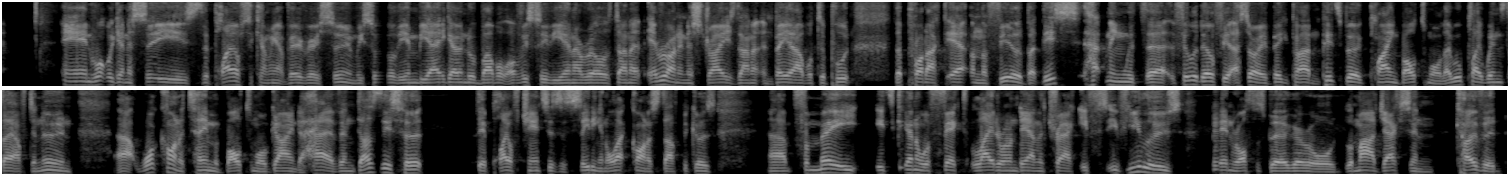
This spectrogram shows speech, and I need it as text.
And what we're going to see is the playoffs are coming up very, very soon. We saw the NBA go into a bubble. Obviously, the NRL has done it. Everyone in Australia has done it and be able to put the product out on the field. But this happening with uh, Philadelphia, uh, sorry, beg your pardon, Pittsburgh playing Baltimore. They will play Wednesday afternoon. Uh, what kind of team are Baltimore going to have? And does this hurt their playoff chances, the seeding and all that kind of stuff. Because uh, for me, it's going to affect later on down the track. If if you lose Ben Roethlisberger or Lamar Jackson COVID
